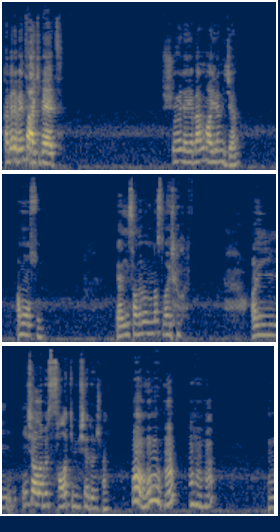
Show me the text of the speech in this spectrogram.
Kamera beni takip et. Şöyle ya ben ayıramayacağım. Ama olsun. Yani insanlar onu nasıl ayırıyorlar? Ay inşallah böyle salak gibi bir şey dönüşmem. Hı.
